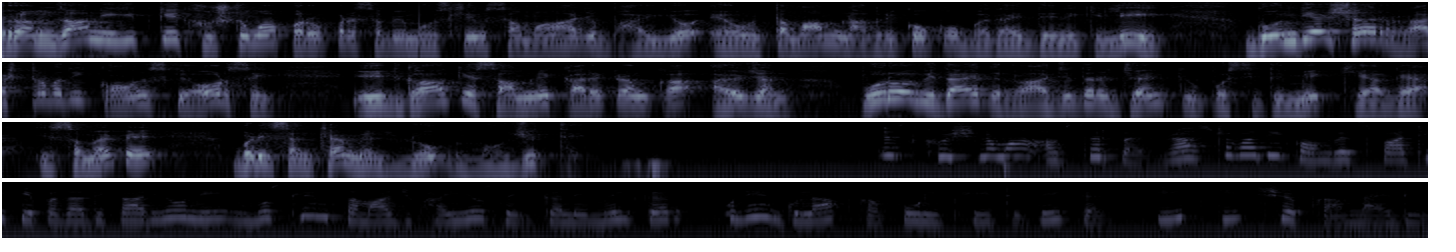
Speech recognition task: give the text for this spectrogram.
रमज़ान ईद के खुशनुमा पर्व पर सभी मुस्लिम समाज, भाइयों एवं तमाम नागरिकों को बधाई देने के लिए गोंदिया शहर राष्ट्रवादी कांग्रेस की ओर से ईदगाह के सामने कार्यक्रम का आयोजन पूर्व विधायक राजेंद्र जैन की उपस्थिति में किया गया। इस समय पे बड़ी संख्या में लोग मौजूद थे। इस खुशनुमा अवसर पर राष्ट्रवादी कांग्रेस पार्टी के पदाधिकारियों ने मुस्लिम समाज भाइयों से गले मिलकर उन्हें गुलाब का फूल भेंट देकर ईद की शुभकामनाएँ दी।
